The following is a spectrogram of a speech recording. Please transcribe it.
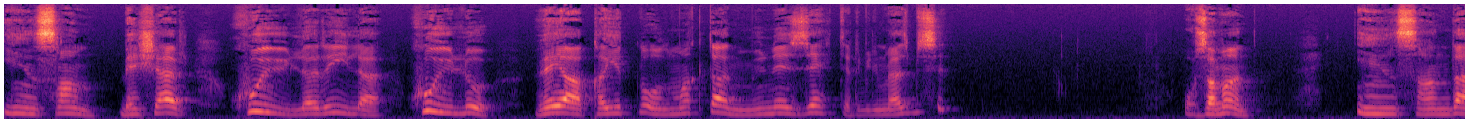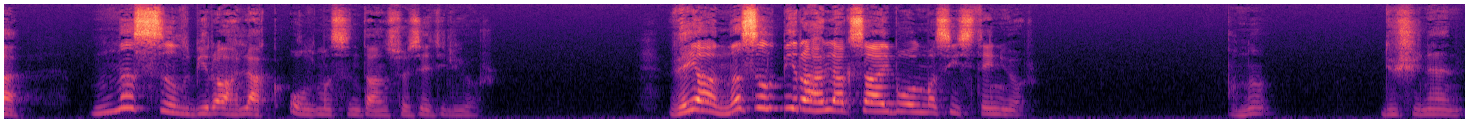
insan, beşer huylarıyla huylu veya kayıtlı olmaktan münezzehtir bilmez misin? O zaman insanda nasıl bir ahlak olmasından söz ediliyor? Veya nasıl bir ahlak sahibi olması isteniyor? Bunu düşünen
